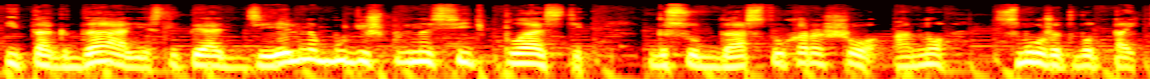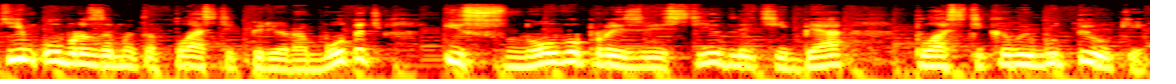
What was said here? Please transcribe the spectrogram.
И тогда, если ты отдельно будешь приносить пластик, государству хорошо, оно сможет вот таким образом этот пластик переработать и снова произвести для тебя пластиковые бутылки.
